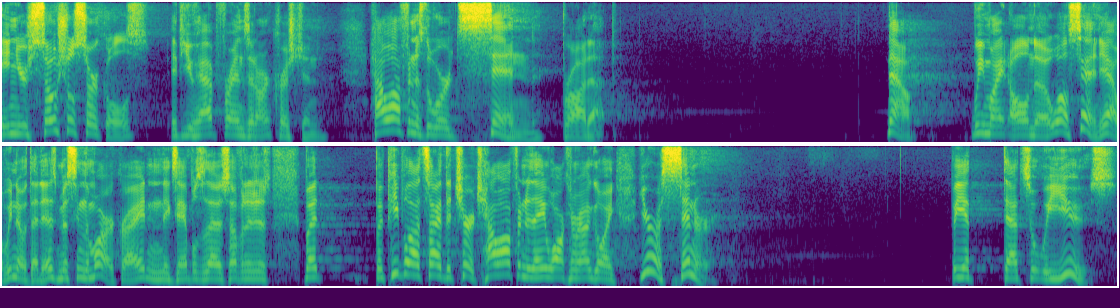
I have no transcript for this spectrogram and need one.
In your social circles, if you have friends that aren't Christian, how often is the word sin brought up? Now, we might all know, well, sin, yeah, we know what that is, missing the mark, right? And examples of that are self interest. But but people outside the church, how often are they walking around going, You're a sinner? But yet that's what we use.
